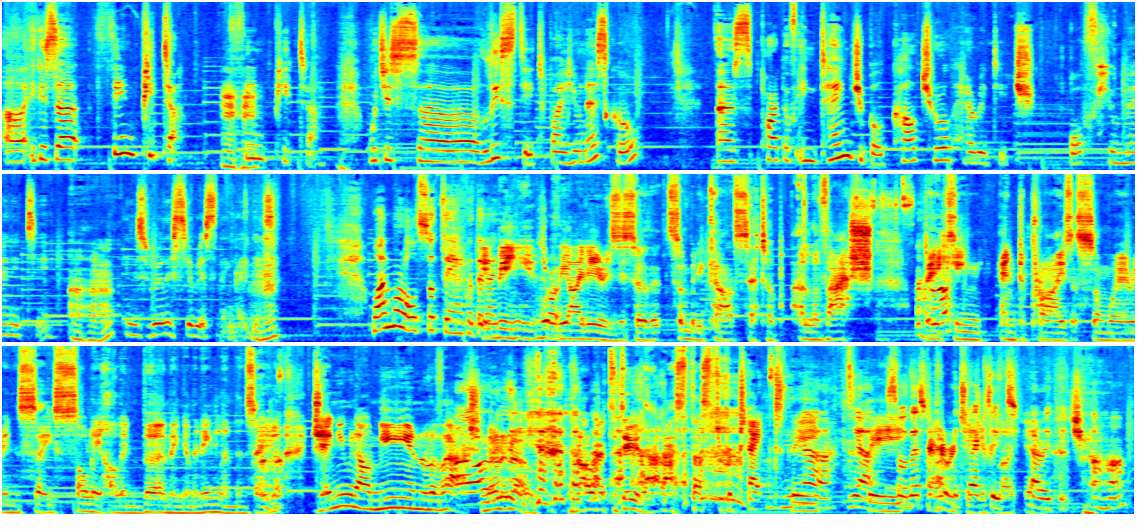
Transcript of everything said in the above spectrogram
Uh, it is a thin pita, thin pita, which is uh, listed by UNESCO as part of intangible cultural heritage of humanity. Uh huh. It's really serious thing, I guess. One more also thing that I It being, what the idea is, is so that somebody can't set up a lavash Uh-huh. baking enterprise somewhere in, say, Solihull in Birmingham in England and say, look, genuine Armenian lavash. Uh-huh. Oh, no, no, no. They're not allowed to do that. That's, that's to protect the, yeah, yeah. the so that's we heritage, if protect you it, like. Yeah. heritage. Uh-huh.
